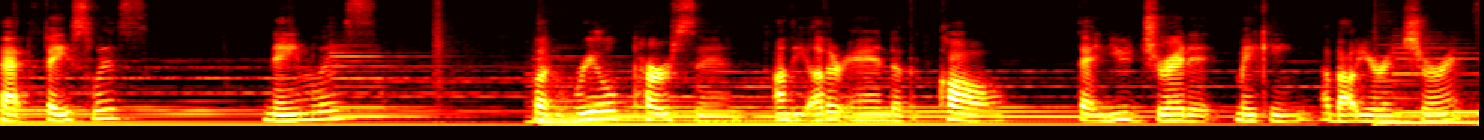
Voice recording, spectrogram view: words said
that faceless, nameless, but real person on the other end of the call that you dreaded making about your insurance,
